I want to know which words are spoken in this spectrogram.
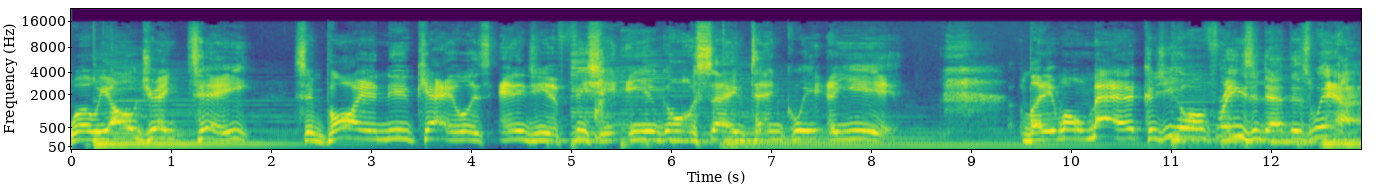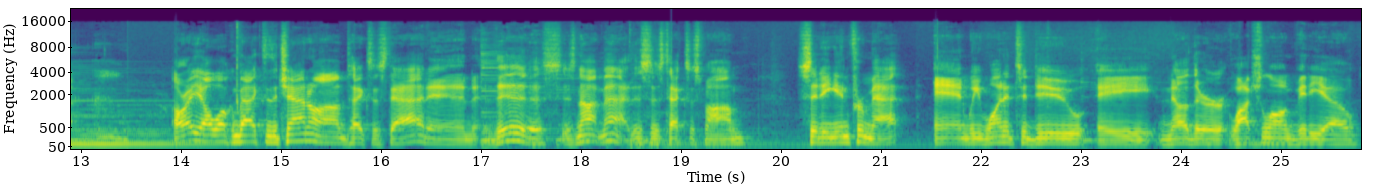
Well, we all drink tea, so buy a new kettle that's energy efficient and you're going to save 10 quid a year. But it won't matter because you're going to freeze to death this winter. All right, y'all, welcome back to the channel. I'm Texas Dad, and this is not Matt. This is Texas Mom sitting in for Matt. And we wanted to do a, another watch along video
